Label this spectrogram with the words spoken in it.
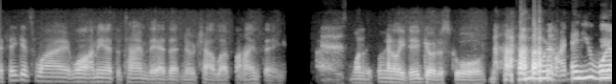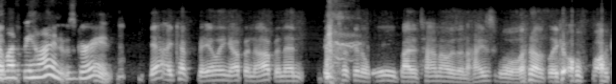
I think it's why. Well, I mean, at the time they had that No Child Left Behind thing. Uh, when I finally did go to school, And you weren't, and you weren't left behind. It was great. yeah, I kept failing up and up, and then they took it away by the time I was in high school, and I was like, oh fuck,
